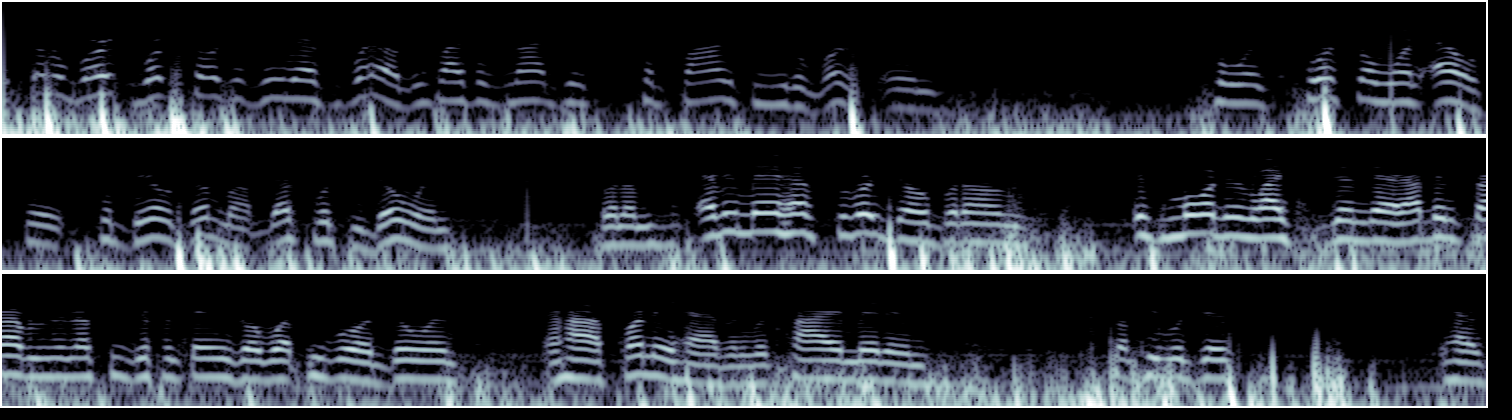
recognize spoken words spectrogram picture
it's gonna work work towards your dream as well. This life is not just confined for you to work and towards for someone else to to build them up. That's what you're doing. But um, every man has to work though. But um, it's more than life than that. I've been traveling and I see different things of what people are doing and how fun they have in retirement and some people just has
